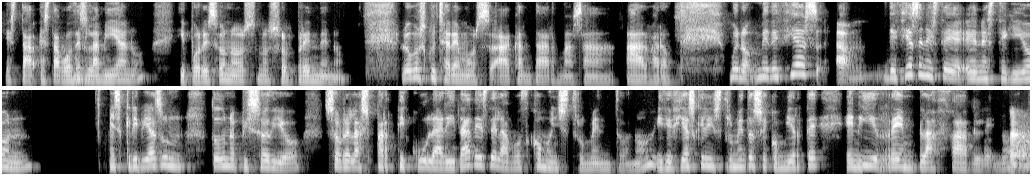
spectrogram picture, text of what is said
esta, esta voz es la mm. mía, ¿no? Y por eso nos, nos sorprende, ¿no? Luego escucharemos a cantar más a, Álvaro. Bueno, me decías, decías en este, en este guion escribías un, todo un episodio sobre las particularidades de la voz como instrumento, ¿no? Y decías que el instrumento se convierte en irreemplazable, ¿no? Claro.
